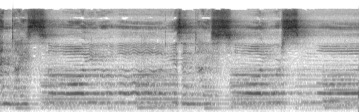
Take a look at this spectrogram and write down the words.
and I saw your eyes, and I saw your smile.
